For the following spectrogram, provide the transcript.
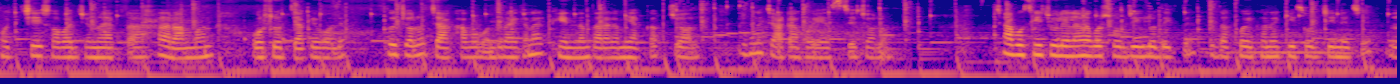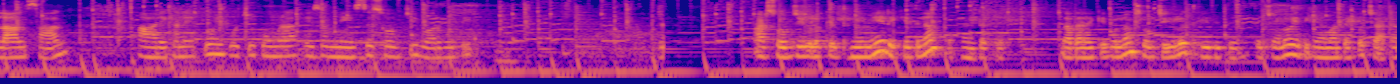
হচ্ছে সবার জন্য একটা রামবান ওষুধ যাকে বলে। তো চলো চা খাব বন্ধুরা এখানে। খেয়ে নিলাম। তার আগে আমি এক কাপ জল। এখানে চাটা হয়ে এসছে, চলো। চা বসিয়ে চলে এলাম একবার সবজিগুলো দেখতে। তো দেখো এখানে কি সবজি এনেছে? লাল শাক। আর এখানে পুঁই, কচু, কুমড়া, এসব নিয়ে এসছে সবজি, বরবটি। আর সবজিগুলোকে ধুয়ে নিয়ে রেখে দিলাম ওখানটাতে। দাদা ভাইকে বললাম সবজিগুলো ধুয়ে দিতে। তো চলো এদিকে আমার দেখো চাটা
